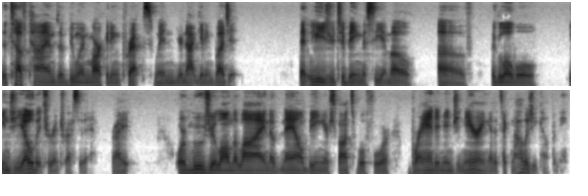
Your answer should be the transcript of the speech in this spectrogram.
the tough times of doing marketing preps when you're not getting budget, that leads you to being the CMO of the global NGO that you're interested in, right? Or moves you along the line of now being responsible for brand and engineering at a technology company.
